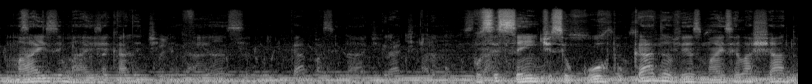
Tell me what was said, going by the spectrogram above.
mais e mais a cada dia. Você sente seu corpo cada vez mais relaxado.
